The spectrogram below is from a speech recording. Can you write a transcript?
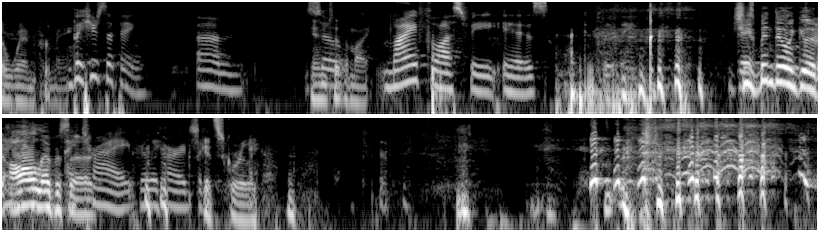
a win for me. But here's the thing. Um, Into so the mic. My philosophy is completely. She's been doing good I all know, episode. I try really hard, Let's but get it's, squirrely.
